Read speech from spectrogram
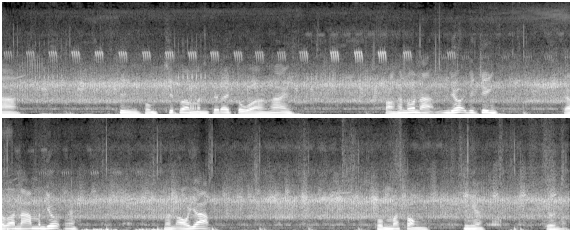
นาที่ผมคิดว่ามันจะได้ตัวง่าย ฝั่งถนนอะเยอะจริงๆ แต่ว่าน้ำมันเยอะไงมันเอายาก ผมมาส่องนี่ไงเจอแล้ว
